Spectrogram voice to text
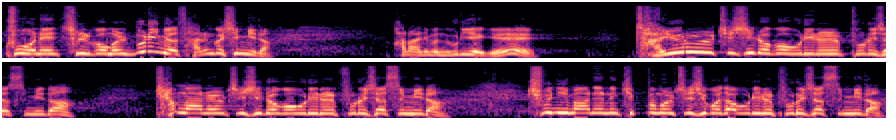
구원의 즐거움을 누리며 사는 것입니다. 하나님은 우리에게 자유를 주시려고 우리를 부르셨습니다. 평안을 주시려고 우리를 부르셨습니다. 주님 안에는 기쁨을 주시고자 우리를 부르셨습니다.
